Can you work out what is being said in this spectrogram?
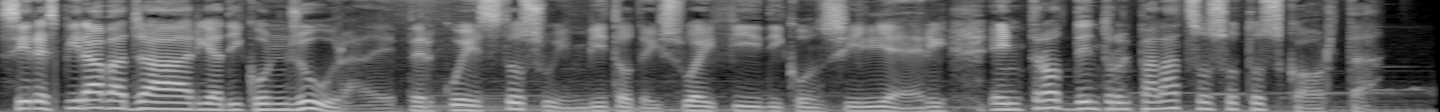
Si respirava già aria di congiura e per questo, su invito dei suoi fidi consiglieri, entrò dentro il palazzo sotto scorta.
